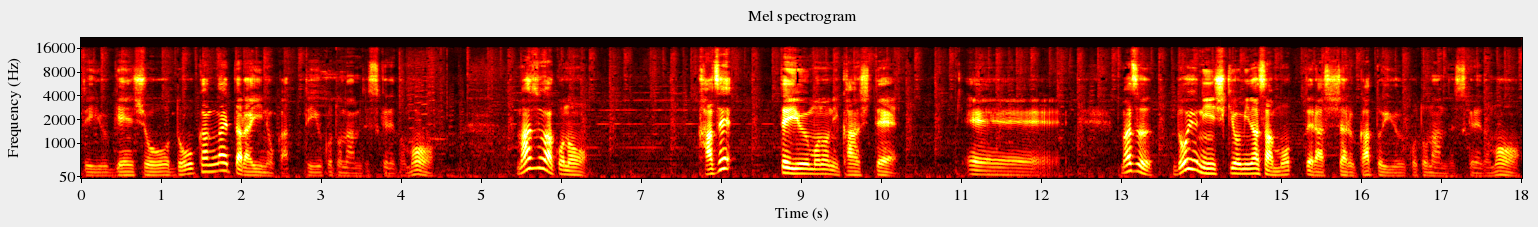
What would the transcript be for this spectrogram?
っていう現象をどう考えたらいいのかっていうことなんですけれどもまずはこの風っていうものに関して、えー、まずどういう認識を皆さん持ってらっしゃるかということなんですけれども、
